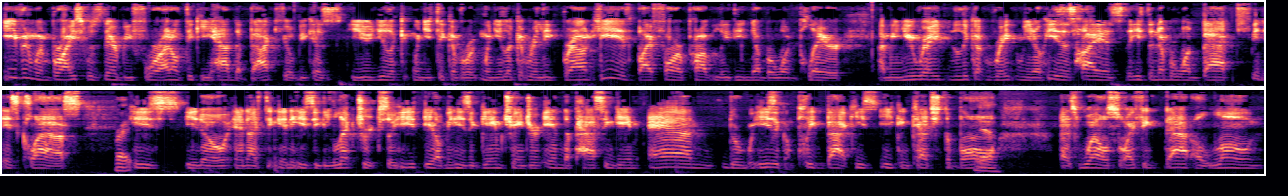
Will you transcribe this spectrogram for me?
Even when Bryce was there before, I don't think he had the backfield because you, you look at when you think of when you look at Raleek Brown, he is by far probably the number one player. I mean, you rate look at rate, you know, he's as high as he's the number one back in his class Right. He's you know, and I think and he's electric. So he, you know, I mean, he's a game changer in the passing game, and he's a complete back. He's he can catch the ball yeah. as well. So I think that alone,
